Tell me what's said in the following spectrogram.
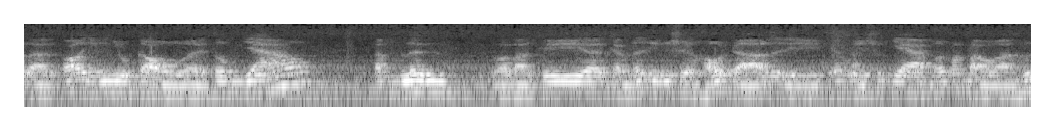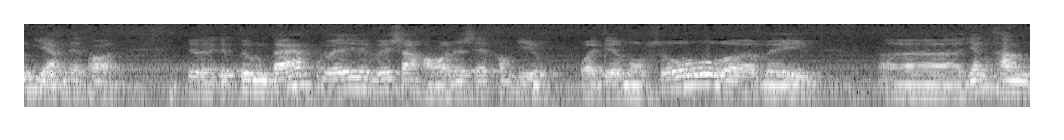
là có những nhu cầu về tôn giáo tâm linh hoặc là khi à, cần đến những sự hỗ trợ thì các vị xuất gia mới bắt đầu à, hướng dẫn này thôi. Cho nên cái tương tác với với xã hội nó sẽ không nhiều. Ngoài trừ một số vị uh, dấn thân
